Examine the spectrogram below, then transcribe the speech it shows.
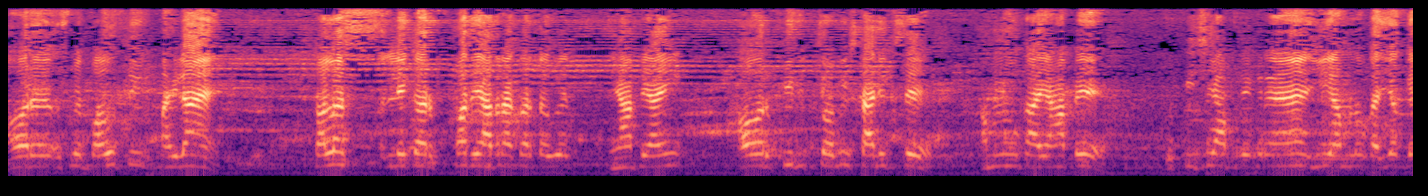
और उसमें बहुत सी महिलाएँ कलश लेकर पद यात्रा करते हुए यहाँ पे आई और फिर 24 तारीख से हम लोगों का यहाँ पे तो पीछे आप देख रहे हैं, ये हम लोग का यज्ञ,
